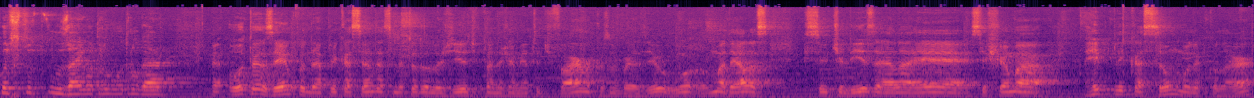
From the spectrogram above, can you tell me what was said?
quanto se tu usar em outro, outro lugar. É, Outro exemplo da aplicação dessa metodologia de planejamento de fármacos no Brasil, uma delas que se utiliza, ela é, se chama replicação molecular.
